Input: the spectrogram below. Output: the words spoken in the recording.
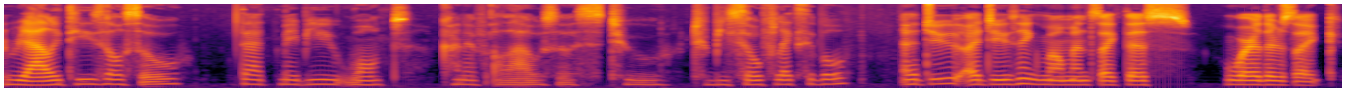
realities also that maybe won't kind of allows us to to be so flexible. I do I do think moments like this where there's like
